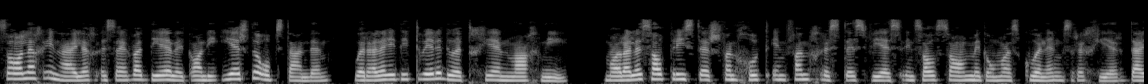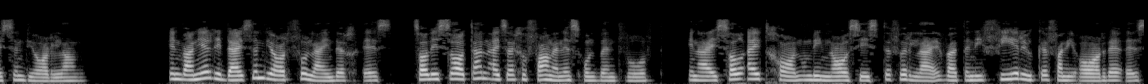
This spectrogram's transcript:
Zalig en heilig is hy wat deel het aan die eerste opstanding, waar hulle die tweede dood geen mag nie, maar hulle sal priesters van God en van Christus wees en zal saam met hom as konings regeer duizend jaar lang. En wanneer die duizend jaar voleindig is, zal die Satan uit zijn gevangenis ontbind worden en hij zal uitgaan om die nasies te verleiden wat in die vier hoeken van die aarde is,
